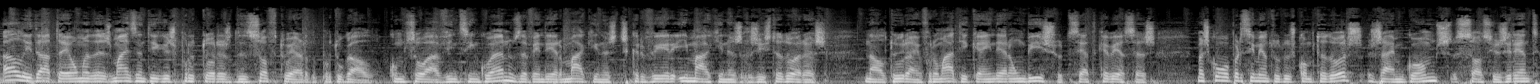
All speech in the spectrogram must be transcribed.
A Alidata é uma das mais antigas produtoras de software de Portugal. Começou há 25 anos a vender máquinas de escrever e máquinas registadoras. Na altura, a informática ainda era um bicho de sete cabeças. Mas com o aparecimento dos computadores, Jaime Gomes, sócio-gerente,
